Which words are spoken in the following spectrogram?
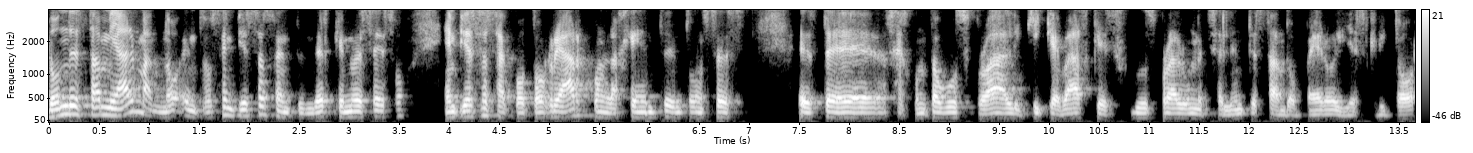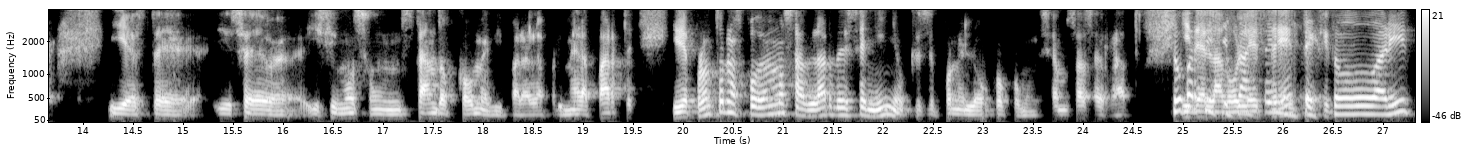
¿Dónde está mi alma? No, entonces empiezas a entender que no es eso, empiezas a cotorrear con la gente, entonces este, se juntó Gus Proal y Quique Vázquez. Gus Proal, un excelente estandopero y escritor. Y este, hice, hicimos un stand-up comedy para la primera parte. Y de pronto nos podemos hablar de ese niño que se pone loco, como decíamos hace rato. y del adolescente. En el texto, Ari?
